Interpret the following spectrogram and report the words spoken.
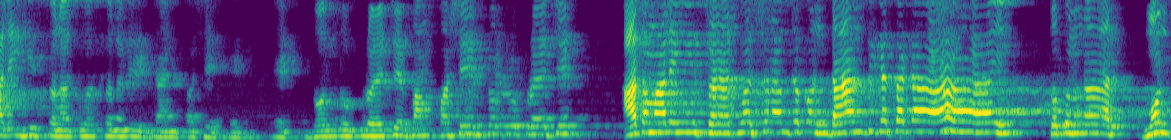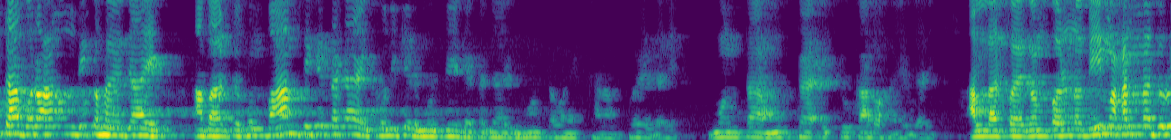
আলাইহিস সালাতু ওয়াস সালামের ডান পাশে এক দল লোক রয়েছে, বাম পাশে দল লোক রয়েছে। আদম আলাইহিস সালাতু ওয়াস সালাম যখন ডান দিকে তাকায়, তখন ওনার মনটা বড় আনন্দিত হয়ে যায়। আবার যখন বাম দিকে তাকায়, ক্ষণিকের মধ্যে দেখা যায়, মনটা অনেক খারাপ হয়ে যায়। মনটা, মুখটা একটু কালো হয়ে যায়। আল্লাহর পয়গম্বর নবী মুহাম্মদুর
